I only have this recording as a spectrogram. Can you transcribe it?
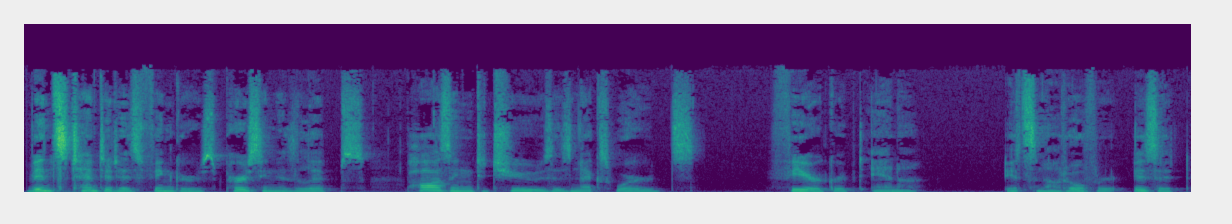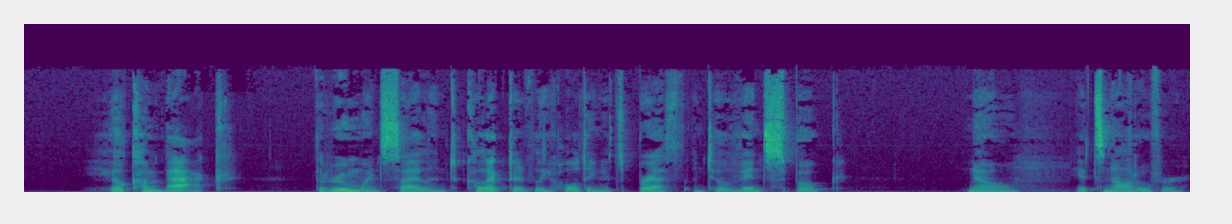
Vince tented his fingers, pursing his lips, pausing to choose his next words. Fear gripped Anna. It's not over, is it? He'll come back. The room went silent, collectively holding its breath until Vince spoke. No, it's not over.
